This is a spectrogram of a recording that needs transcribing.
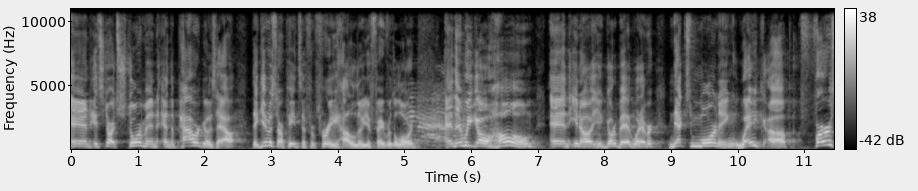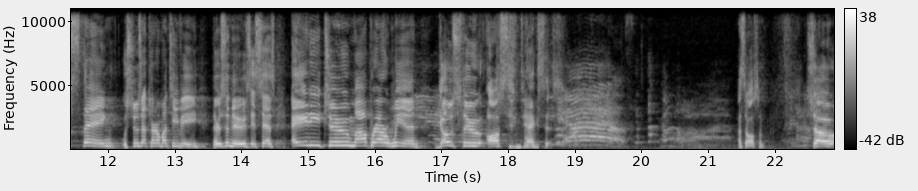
and it starts storming and the power goes out. They give us our pizza for free. Hallelujah favor of the lord. And then we go home and you know you go to bed whatever. Next morning wake up first thing as soon as i turn on my tv there's the news. It says 82 mile per hour wind goes through austin texas. That's awesome so,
